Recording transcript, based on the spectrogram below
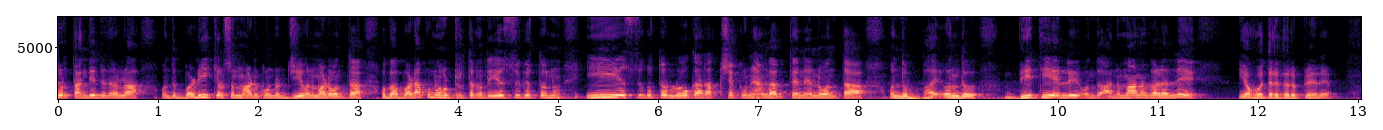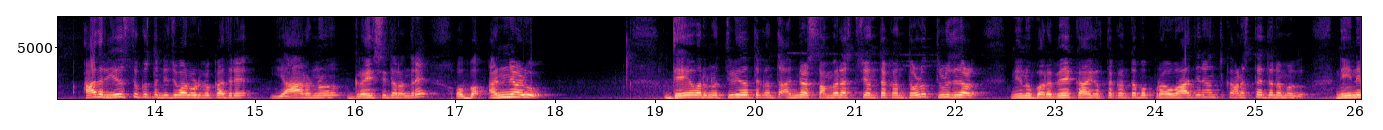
ಇವರು ತಂದಿದ್ದನಲ್ಲ ಒಂದು ಬಡಿ ಕೆಲಸ ಮಾಡಿಕೊಂಡು ಜೀವನ ಮಾಡುವಂಥ ಒಬ್ಬ ಬಡ ಕುಟುಂಬ ಹುಟ್ಟಿರ್ತಕ್ಕಂಥ ಯೇಸು ಕ್ರಿಸ್ತನು ಈ ಯೇಸು ಕ್ರಿಸ್ತನು ಲೋಕ ರಕ್ಷಕನು ಹೆಂಗಾಗ್ತೇನೆ ಅನ್ನುವಂಥ ಒಂದು ಭಯ, ಒಂದು ಭೀತಿಯಲ್ಲಿ, ಒಂದು ಅನುಮಾನಗಳಲ್ಲಿ ಯಹೋದರಿದ್ದರು ಪ್ರೇರೆ ಆದರೆ ಯೇಸು ಕ್ರಿಸ್ತ ನಿಜವಾಗಿ ನೋಡಬೇಕಾದ್ರೆ ಯಾರನ್ನು ಗ್ರಹಿಸಿದಾರಂದರೆ ಒಬ್ಬ ಅನ್ಯಳು. ದೇವರನ್ನು ತಿಳಿದಿರ್ತಕ್ಕಂಥ ಅನ್ಯ ಸಮರಸ್ತ್ರೀ ಅಂತಕ್ಕಂಥವಳು ತಿಳಿದಿದ್ದಾಳು. ನೀನು ಬರಬೇಕಾಗಿರ್ತಕ್ಕಂಥ ಒಬ್ಬ ಪ್ರವಾದಿನ ಅಂತ ಕಾಣಿಸ್ತಾ ಇದ್ದೆ ನಮಗೆ. ನೀನೇ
